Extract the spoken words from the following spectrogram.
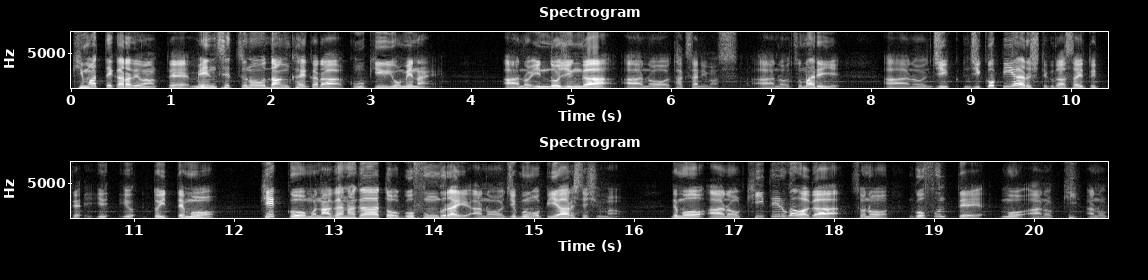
決まってからではなくて面接の段階から空気読めないあのインド人があのたくさんいます。あのつまりあの自己 PR してくださいと言ってと言っても結構もう長々と5分ぐらいあの自分を PR してしまう。でもあの聞いている側がその5分ってもうあのきあの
